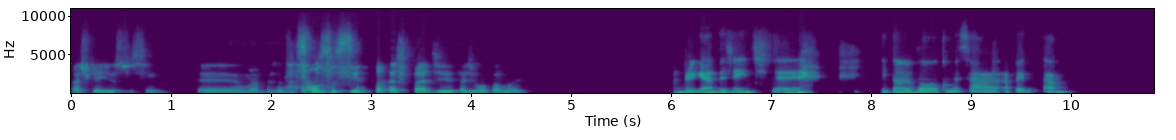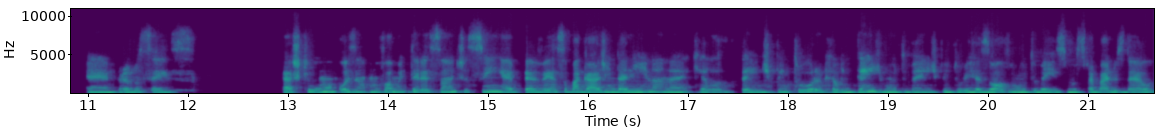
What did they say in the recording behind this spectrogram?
acho que é isso, sim. É uma apresentação sucinta, acho que está de, tá de bom tamanho. Obrigada, gente. É... Então, eu vou começar a perguntar é, para vocês. Acho que uma coisa, uma forma interessante, assim, é, é, ver essa bagagem da Lina, né, que ela tem de pintura, que ela entende muito bem de pintura e resolve muito bem isso nos trabalhos dela.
